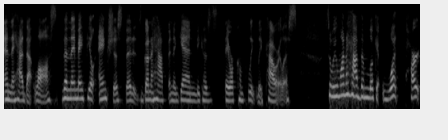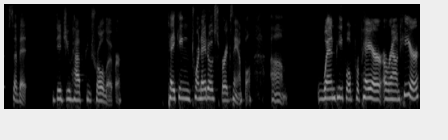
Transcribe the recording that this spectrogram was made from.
and they had that loss then they may feel anxious that it's going to happen again because they were completely powerless. So we want to have them look at what parts of it did you have control over? Taking tornadoes for example. Um, when people prepare around here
